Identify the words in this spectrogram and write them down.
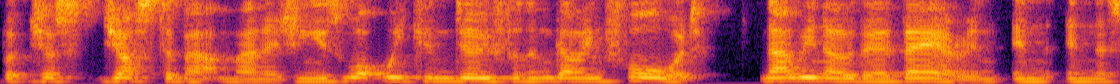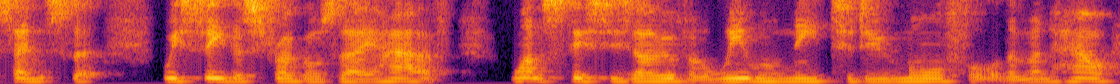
but just just about managing is what we can do for them going forward. Now we know they're there in, in, in the sense that we see the struggles they have. Once this is over, we will need to do more for them. And how,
